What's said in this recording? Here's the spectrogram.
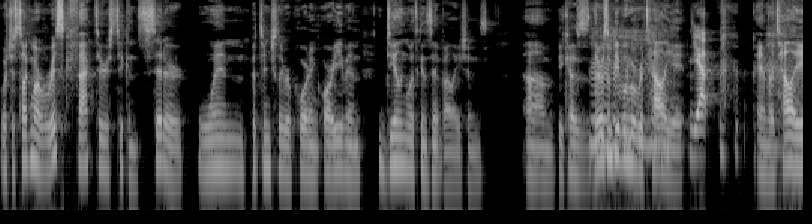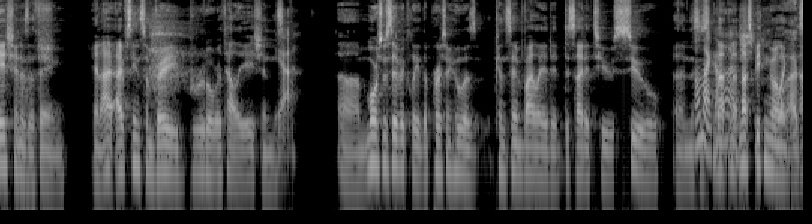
which is talking about risk factors to consider when potentially reporting or even dealing with consent violations. Um, because there are some people who retaliate, Yep. and retaliation is a thing. And I, I've seen some very brutal retaliations. yeah. Um, more specifically, the person who was consent violated decided to sue, and this Oh is my not, not, not speaking on Well, like that's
